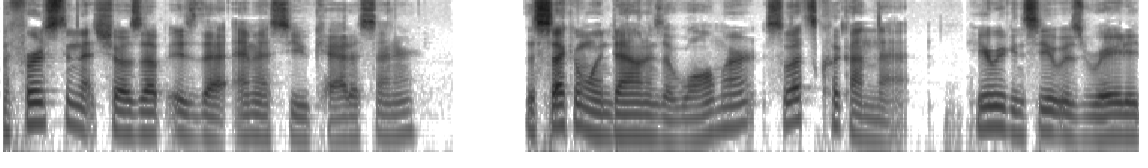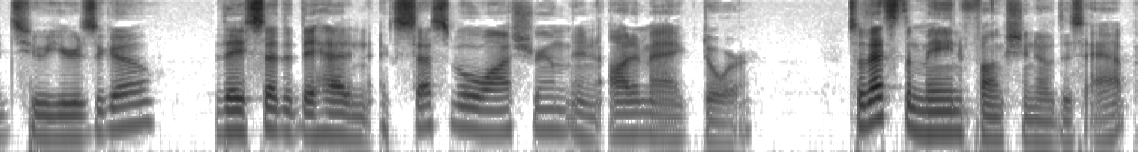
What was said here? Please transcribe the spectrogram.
The first thing that shows up is that MSU CATA Center. The second one down is a Walmart, so let's click on that. Here we can see it was rated two years ago. They said that they had an accessible washroom and an automatic door. So that's the main function of this app.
